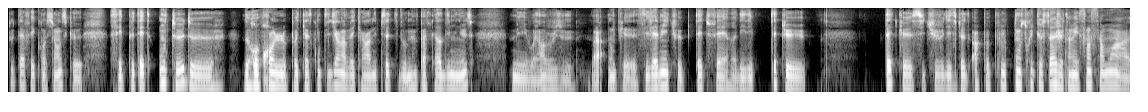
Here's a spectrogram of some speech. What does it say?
tout à fait conscience que c'est peut-être honteux de, de reprendre le podcast quotidien avec un épisode qui doit même pas faire 10 minutes. Mais voilà, je, voilà. Donc, euh, si jamais tu veux peut-être faire des, peut-être peut-être que si tu veux des épisodes un peu plus construits que ça, je t'invite sincèrement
